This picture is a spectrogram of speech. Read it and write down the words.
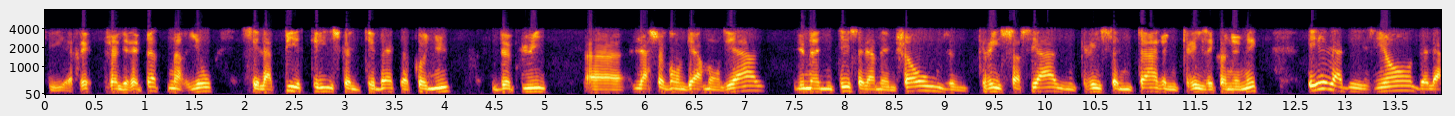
qui, je le répète, Mario, c'est la pire crise que le Québec a connue depuis euh, la Seconde Guerre mondiale. L'humanité, c'est la même chose, une crise sociale, une crise sanitaire, une crise économique. Et l'adhésion de la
